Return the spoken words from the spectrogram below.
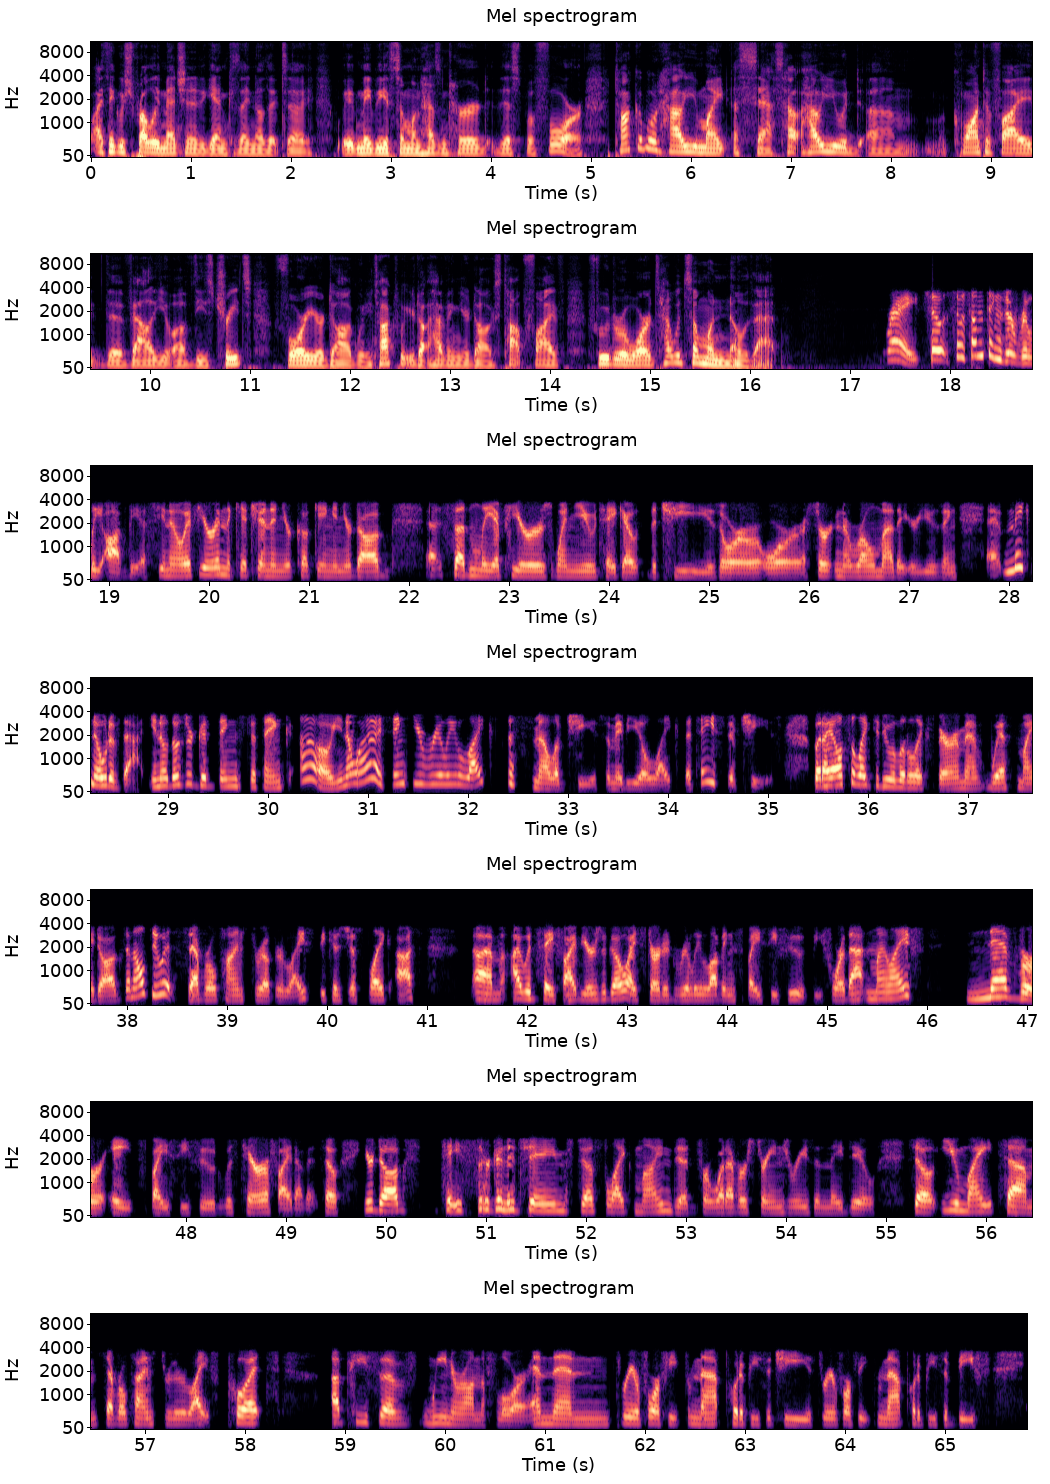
I think we should probably mention it again because I know that uh, maybe if someone hasn't heard this before, talk about how you might assess how how you would um, quantify the value of these treats for your dog. When you talked about your having your dog's top five food rewards, how would someone know that? Right. So so some things are really obvious. You know, if you're in the kitchen and you're cooking and your dog uh, suddenly appears when you take out the cheese or or a certain aroma that you're using, uh, make note of that. You know, those are good things to think, "Oh, you know what? I think you really like the smell of cheese, so maybe you'll like the taste of cheese." But I also like to do a little experiment with my dogs and I'll do it several times throughout their life because just like us, um, I would say five years ago, I started really loving spicy food. Before that in my life, never ate spicy food, was terrified of it. So your dog's tastes are going to change just like mine did for whatever strange reason they do. So you might um, several times through their life put a piece of wiener on the floor and then three or four feet from that put a piece of cheese three or four feet from that put a piece of beef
